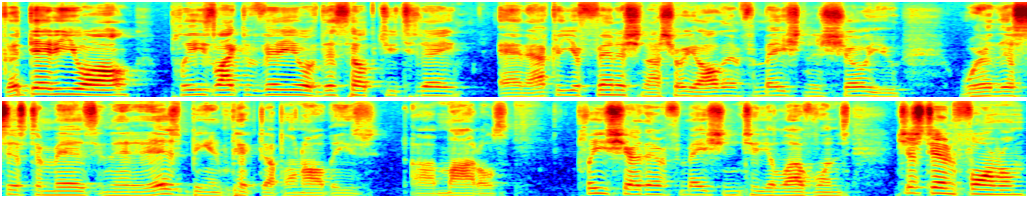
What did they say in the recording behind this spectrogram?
Good day to you all. Please like the video if this helped you today. And after you're finished, and I'll show you all the information to show you where this system is and that it is being picked up on all these uh, models, please share the information to your loved ones just to inform them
